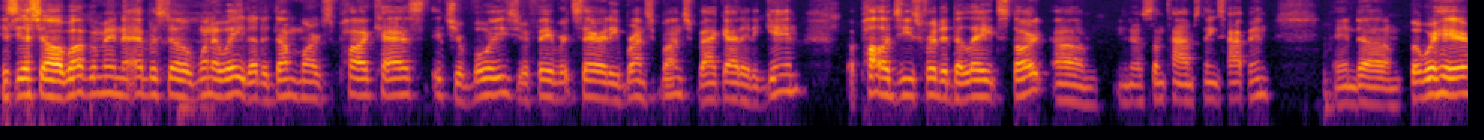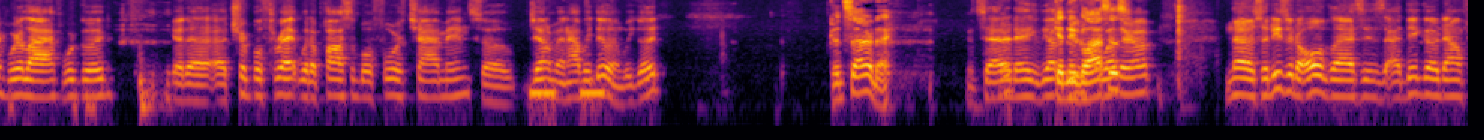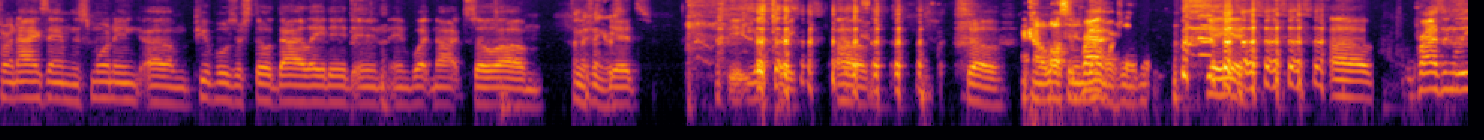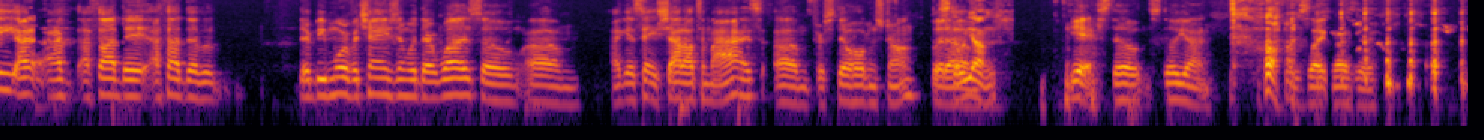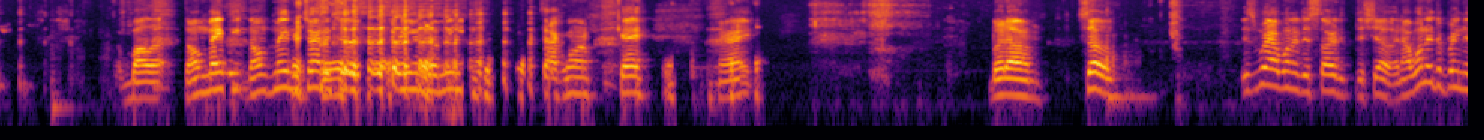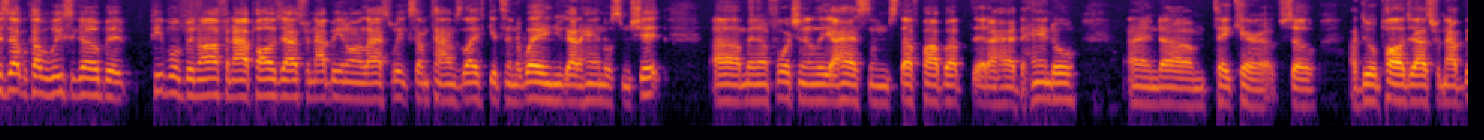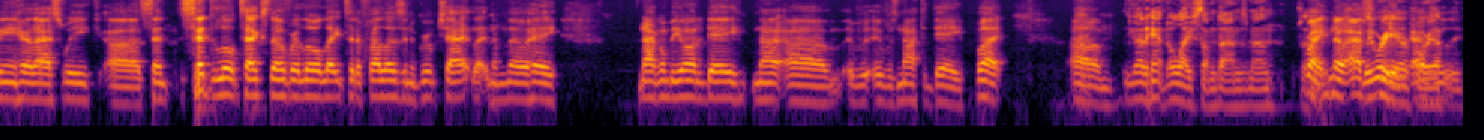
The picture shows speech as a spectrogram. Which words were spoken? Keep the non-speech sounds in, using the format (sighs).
Yes, yes, y'all. Welcome in to episode 108 of the Dump Marks podcast. It's your boys, your favorite Saturday brunch bunch, back at it again. Apologies for the delayed start. Um, you know, sometimes things happen, and um, but we're here, we're live, we're good. Got a, a triple threat with a possible fourth chime in. So, gentlemen, how we doing? We good? Good Saturday. Good Saturday. Get new glasses? Weather up. No, so these are the old glasses. I did go down for an eye exam this morning. Um, pupils are still dilated and (laughs) and whatnot. So um, How many fingers? yeah, it's yeah, you got three. Um, so I kind of lost it in Surprise. Denmark a little (laughs) bit. yeah, yeah. (laughs) Uh, surprisingly, I, I I thought they I thought there would there'd be more of a change than what there was. So um, I guess hey, shout out to my eyes um for still holding strong. But Still um, young. Yeah, still still young. Just like up. Don't make me don't make me turn into a. Talk one. Okay. All right. But um, so this is where I wanted to start the show. And I wanted to bring this up a couple weeks ago, but people have been off, and I apologize for not being on last week. Sometimes life gets in the way and you gotta handle some shit. Um, and unfortunately, I had some stuff pop up that I had to handle and um, take care of. So I do apologize for not being here last week. Uh, sent (laughs) sent a little text over a little late to the fellas in the group chat, letting them know, hey, not gonna be on today. Not um, it, wa- it was not today, but um, you got to handle life sometimes, man. So, right, no, absolutely, We were here for you. absolutely.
